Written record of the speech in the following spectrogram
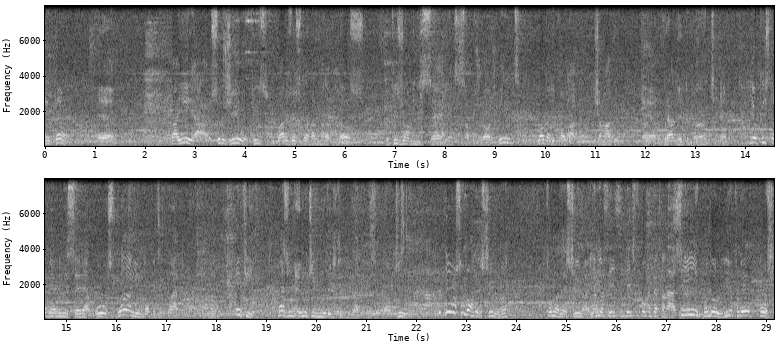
Então, é, Daí ah, surgiu, eu fiz vários outros trabalhos maravilhosos. Eu fiz uma minissérie antes de Salve Jorge, bem logo ali colado, chamado é, O Brado Retumbante, né? E eu fiz também a minissérie Agosto, lá em 94. Né? Enfim, mas eu eu não tive muita dificuldade com o seu Galdino, porque eu sou nordestino, né? sou nordestino. Aí Então você se identificou com o personagem. Sim, quando eu li, eu falei, poxa,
